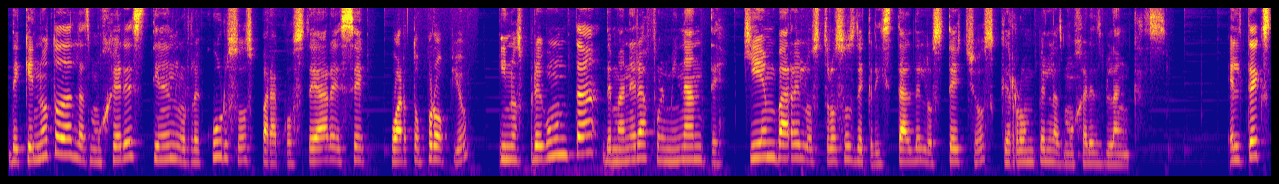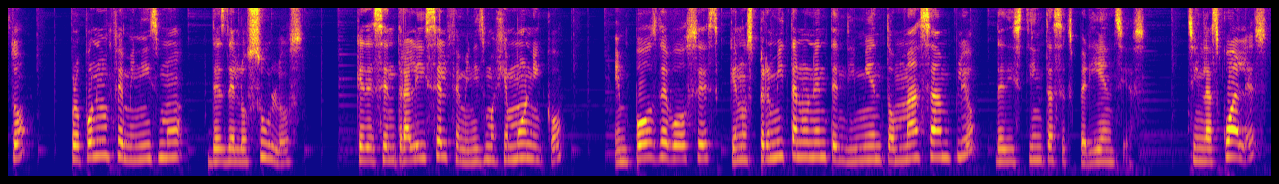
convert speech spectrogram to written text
de que no todas las mujeres tienen los recursos para costear ese cuarto propio y nos pregunta de manera fulminante quién barre los trozos de cristal de los techos que rompen las mujeres blancas. El texto propone un feminismo desde los zulos que descentralice el feminismo hegemónico en pos de voces que nos permitan un entendimiento más amplio de distintas experiencias, sin las cuales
